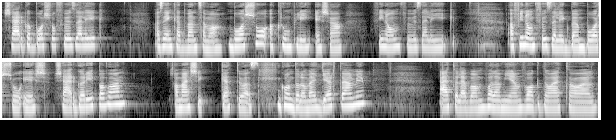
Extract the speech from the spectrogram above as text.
sárga borsó főzelék. Az én kedvencem a borsó, a krumpli és a finom főzelék. A finom főzelékben borsó és sárgarépa van, a másik kettő az gondolom egyértelmű. Általában valamilyen vagdaltal,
